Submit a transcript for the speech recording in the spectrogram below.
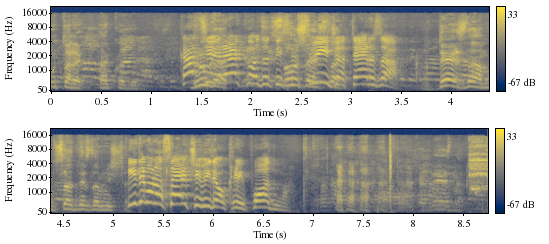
utorak, tako je bilo. Kad si Druga- rekao da ti se sviđa sad. Terza? Ne znam, sad ne znam ništa. Idemo na sljedeći videoklip, odmah.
